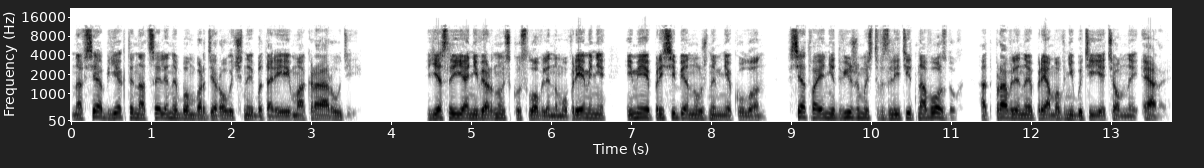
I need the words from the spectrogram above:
на все объекты нацелены бомбардировочные батареи макроорудий. Если я не вернусь к условленному времени, имея при себе нужный мне кулон, вся твоя недвижимость взлетит на воздух, отправленная прямо в небытие темной эры.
